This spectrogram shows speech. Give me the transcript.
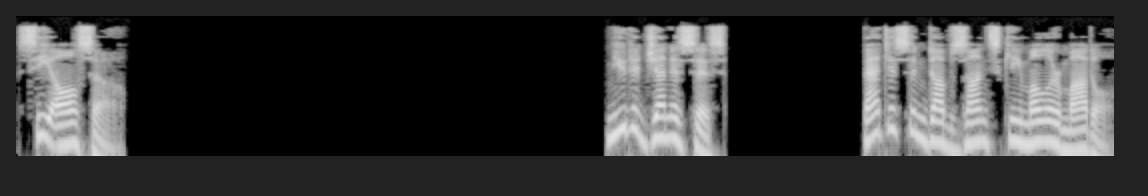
See also Mutagenesis. Bateson-Dobzhansky-Muller model.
